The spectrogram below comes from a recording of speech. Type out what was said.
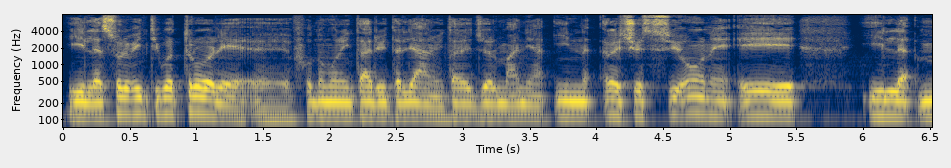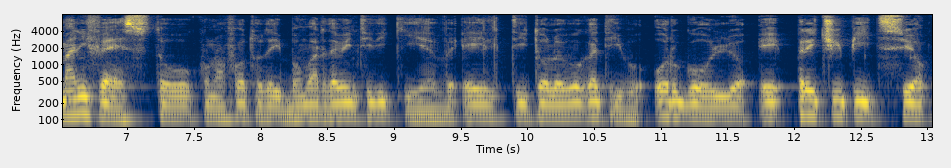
Il Sole 24 ore eh, Fondo Monetario Italiano Italia e Germania in recessione e il manifesto con una foto dei bombardamenti di Kiev e il titolo evocativo Orgoglio e precipizio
